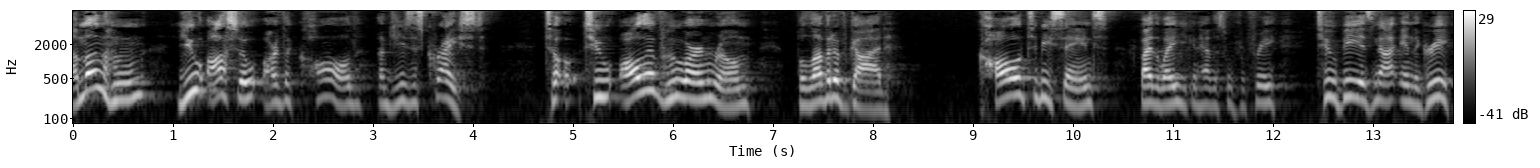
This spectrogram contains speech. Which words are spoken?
among whom you also are the called of Jesus Christ. To, to all of who are in Rome, beloved of God, called to be saints. By the way, you can have this one for free. To be is not in the Greek.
